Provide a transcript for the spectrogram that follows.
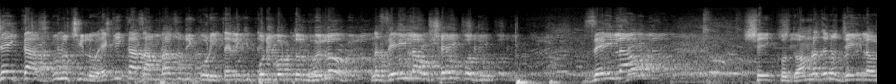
যেই কাজগুলো ছিল, একই কাজ আমরা যদি করি, তাহলে কি পরিবর্তন হইল? না যেই লাও সেই কদু? যেই লাও সেই কদু আমরা যেন যেই লাও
